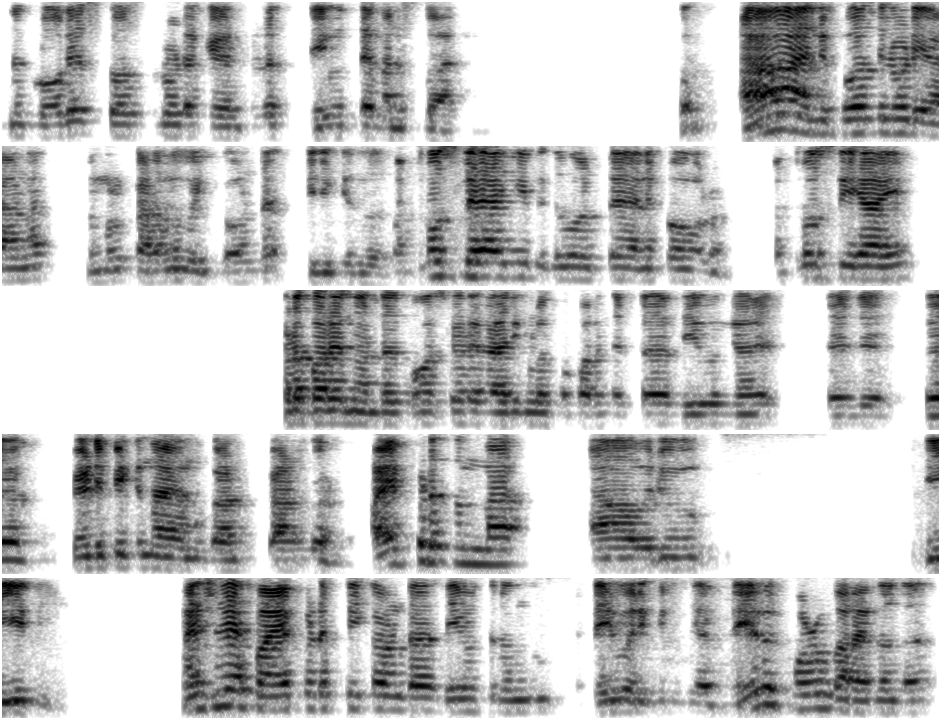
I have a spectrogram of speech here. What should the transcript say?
ഇന്ന് ഗ്ലോറിയസ് ഗോസ്പിലൂടെ കേട്ടിട്ട് ദൈവത്തെ മനസ്സിലാക്കുന്നത് അപ്പം ആ അനുഭവത്തിലൂടെയാണ് നമ്മൾ കടന്നുപോയിക്കൊണ്ട് ഇരിക്കുന്നത്. പത്രോസ്ലിഹായിക്കും ഇതുപോലത്തെ അനുഭവങ്ങളുണ്ട്. പത്രോസ്ലിഹായും ഇവിടെ പറയുന്നുണ്ട് മോശയുടെ കാര്യങ്ങളൊക്കെ പറഞ്ഞിട്ട് ദൈവം ഇങ്ങനെ ഇത് ഇത് പേടിപ്പിക്കുന്നതായി നമുക്ക് കാണുന്നുണ്ട്. ഭയപ്പെടുത്തുന്ന ആ ഒരു രീതി. മനുഷ്യനെ ഭയപ്പെടുത്തിക്കൊണ്ട് ദൈവത്തിനൊന്നും ദൈവം ഒരിക്കലും. ദൈവം എപ്പോഴും പറയുന്നത്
